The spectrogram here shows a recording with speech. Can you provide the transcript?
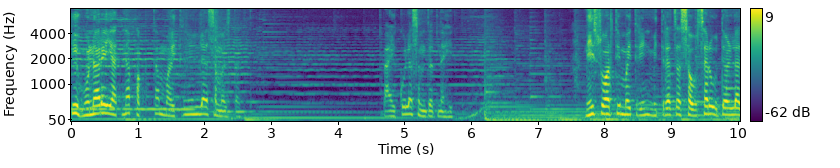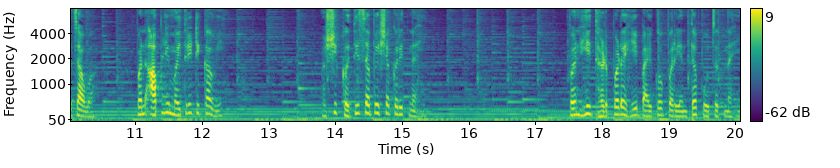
की होणाऱ्या यातना फक्त मैत्रिणीला समजतात. बायकोला समजत नाहीत. निस्वार्थी मैत्रीण मित्राचा संसार उतरला जावा पण आपली मैत्री टिकावी अशी कधीच अपेक्षा करीत नाही. पण ही धडपड ही बायकोपर्यंत पोचत नाही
